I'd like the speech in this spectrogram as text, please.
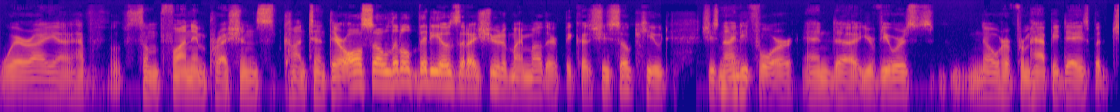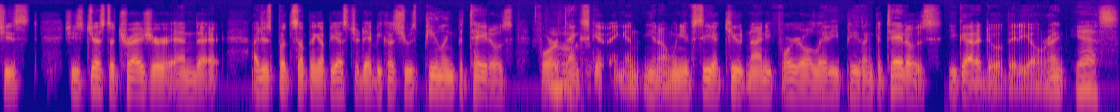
Where I uh, have some fun impressions content there. are Also, little videos that I shoot of my mother because she's so cute. She's 94, and uh, your viewers know her from Happy Days, but she's she's just a treasure. And uh, I just put something up yesterday because she was peeling potatoes for Ooh. Thanksgiving. And you know, when you see a cute 94 year old lady peeling potatoes, you got to do a video, right? Yes.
